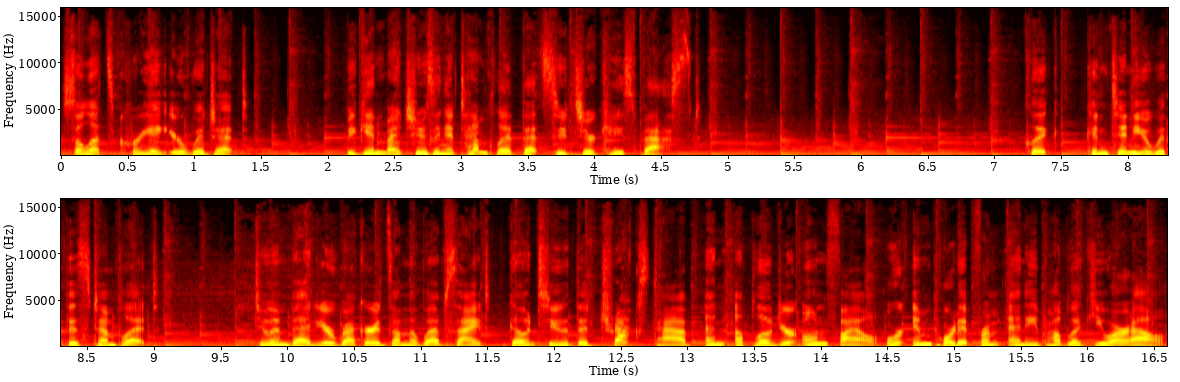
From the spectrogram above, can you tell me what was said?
So let's create your widget. Begin by choosing a template that suits your case best. Click Continue with this template. To embed your records on the website, go to the Tracks tab and upload your own file or import it from any public URL.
